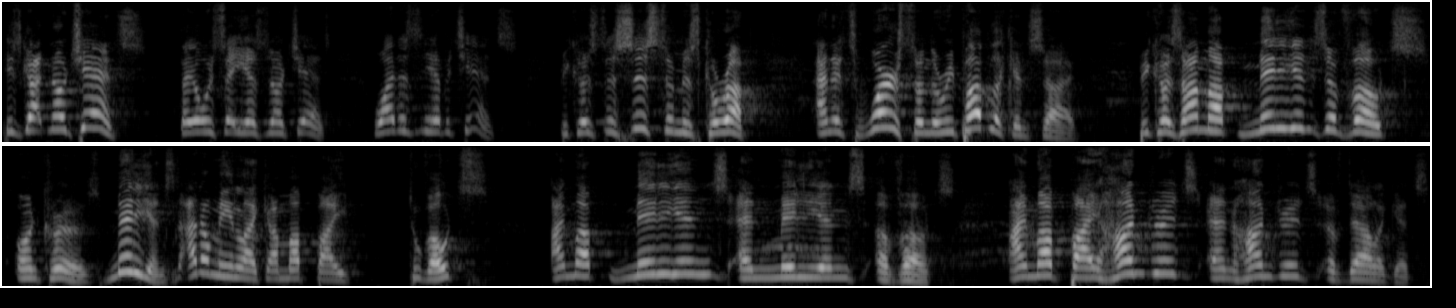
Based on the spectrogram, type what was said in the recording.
he's got no chance. They always say he has no chance. Why doesn't he have a chance? Because the system is corrupt. And it's worse on the Republican side because I'm up millions of votes on Cruz. Millions. I don't mean like I'm up by two votes. I'm up millions and millions of votes. I'm up by hundreds and hundreds of delegates.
